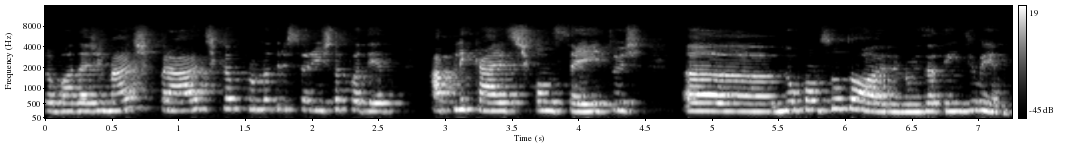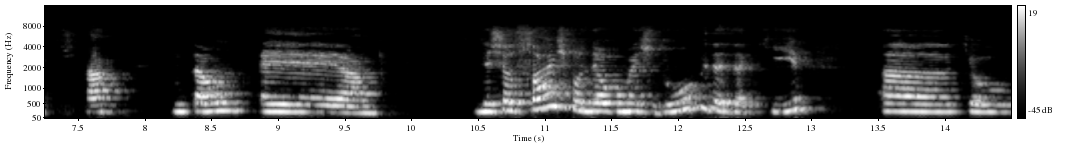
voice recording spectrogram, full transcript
uma abordagem mais prática para o nutricionista poder aplicar esses conceitos uh, no consultório, nos atendimentos, tá? Então, é, deixa eu só responder algumas dúvidas aqui uh, que, eu,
